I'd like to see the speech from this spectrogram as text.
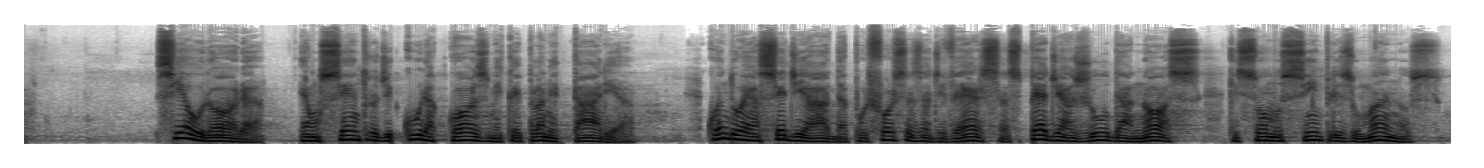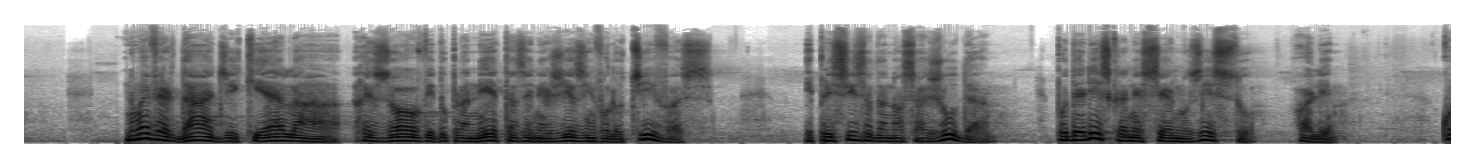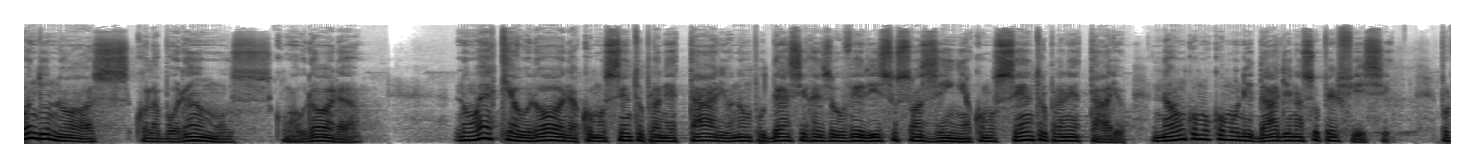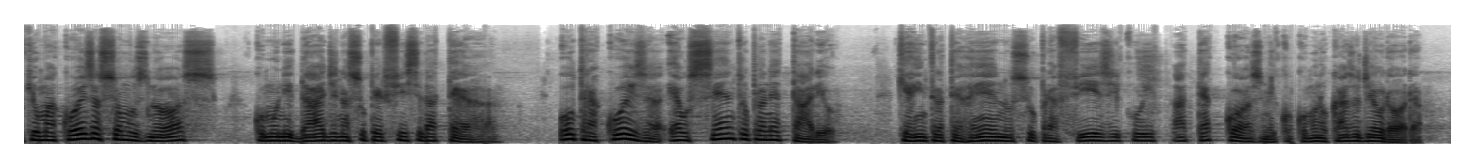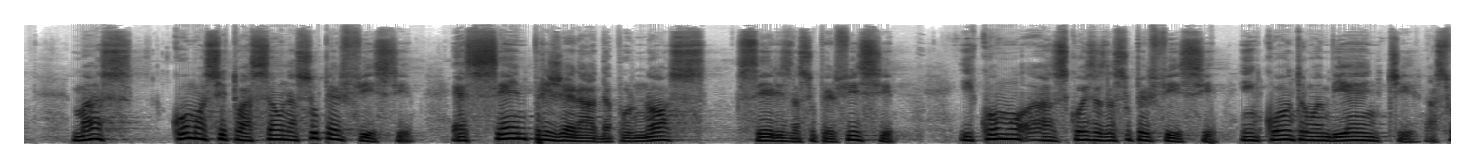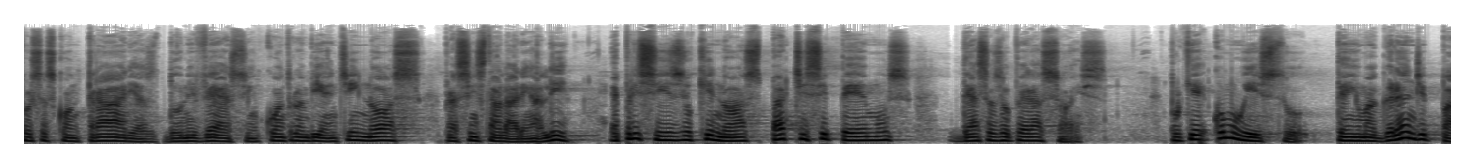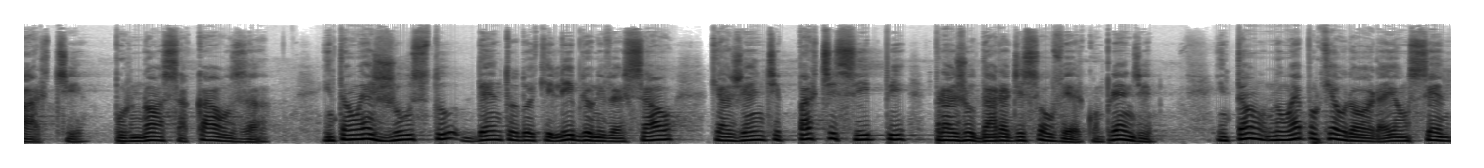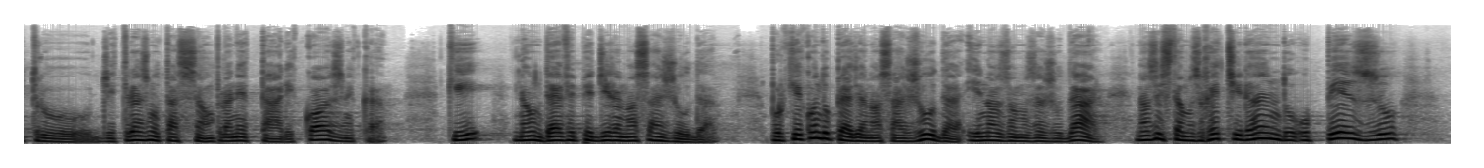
Se a aurora é um centro de cura cósmica e planetária, quando é assediada por forças adversas, pede ajuda a nós, que somos simples humanos? Não é verdade que ela resolve do planeta as energias involutivas e precisa da nossa ajuda? Poderia esclarecermos isso? Olhe, quando nós colaboramos com a Aurora, não é que a Aurora, como centro planetário, não pudesse resolver isso sozinha, como centro planetário, não como comunidade na superfície. Porque uma coisa somos nós, comunidade na superfície da Terra. Outra coisa é o centro planetário, que é intraterreno, suprafísico e até cósmico, como no caso de Aurora. Mas, como a situação na superfície é sempre gerada por nós, seres da superfície, e como as coisas da superfície encontram ambiente, as forças contrárias do universo encontram ambiente em nós para se instalarem ali, é preciso que nós participemos dessas operações. Porque, como isto tem uma grande parte por nossa causa, então é justo, dentro do equilíbrio universal, que a gente participe para ajudar a dissolver, compreende? Então, não é porque a aurora é um centro de transmutação planetária e cósmica que não deve pedir a nossa ajuda. Porque quando pede a nossa ajuda e nós vamos ajudar, nós estamos retirando o peso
